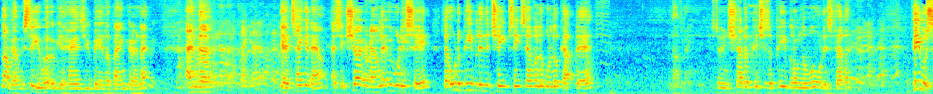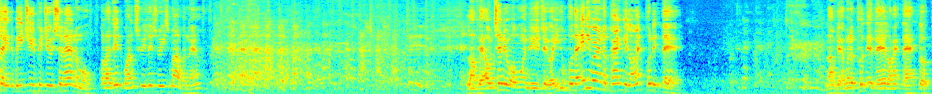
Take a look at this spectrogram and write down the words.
lovely, I can see you work with your hands, you being a banker and that. And uh, Take it out. yeah, take it out. That's it. Show it around. Let everybody see it. Let all the people in the cheap seats have a little look up there. Lovely. He's doing shadow pictures of people on the wall, this fella. People say to me, do you produce an animal? Well, I did once. We live with his mother now. Lovely. I'll tell you what I want you to do. You can put that anywhere in the pack you like, put it there. Lovely. I'm going to put it there like that. Look,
